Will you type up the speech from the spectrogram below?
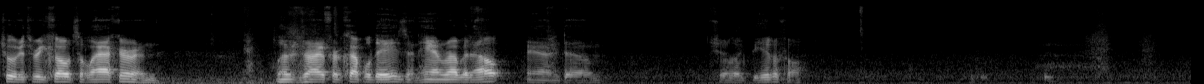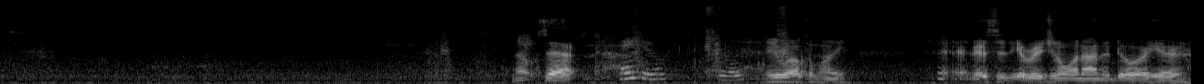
two or three coats of lacquer and let it dry for a couple days and hand rub it out and um, she'll look beautiful. Was that. Thank you. You're welcome, honey. This is the original one on the door here.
